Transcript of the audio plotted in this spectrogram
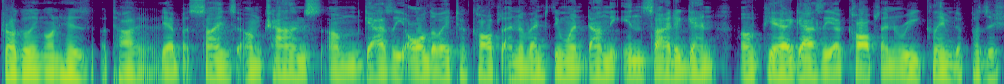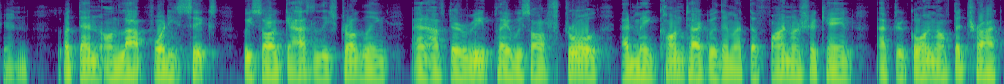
struggling on his attire. Yeah, but Sainz um challenged um Gasly all the way to Copse and eventually went down the inside again of Pierre Gasly at Copse and reclaimed the position. But then on lap 46, we saw Gasly struggling, and after a replay, we saw Stroll had made contact with him at the final chicane after going off the track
